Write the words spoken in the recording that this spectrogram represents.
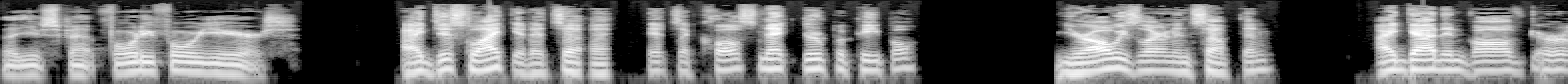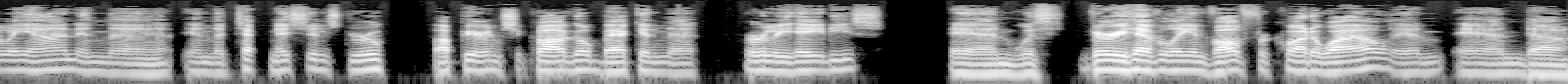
that you've spent 44 years. I just like it. It's a it's a close knit group of people. You're always learning something. I got involved early on in the in the technicians group up here in Chicago back in the early '80s, and was very heavily involved for quite a while. And and uh,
